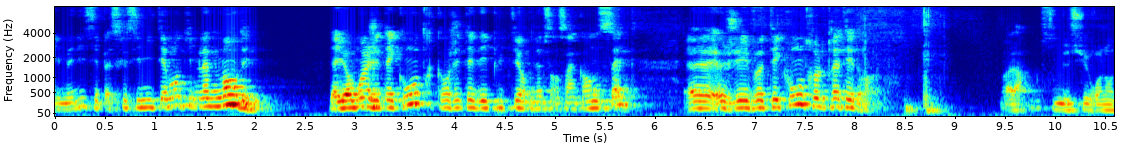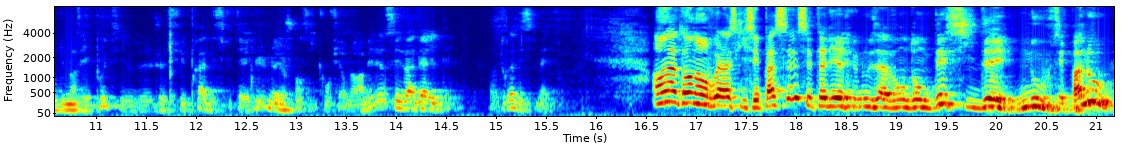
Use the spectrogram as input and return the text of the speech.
Il m'a dit, c'est parce que c'est Mitterrand qui me l'a demandé. D'ailleurs, moi, j'étais contre, quand j'étais député en 1957, euh, j'ai voté contre le traité de Rome. Voilà. Si M. Roland Dumas écoute, je suis prêt à discuter avec lui, mais je pense qu'il confirmera. Mais c'est la vérité. En tout cas, c'est ce qu'il. En attendant, voilà ce qui s'est passé, c'est-à-dire que nous avons donc décidé, nous, c'est pas nous,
